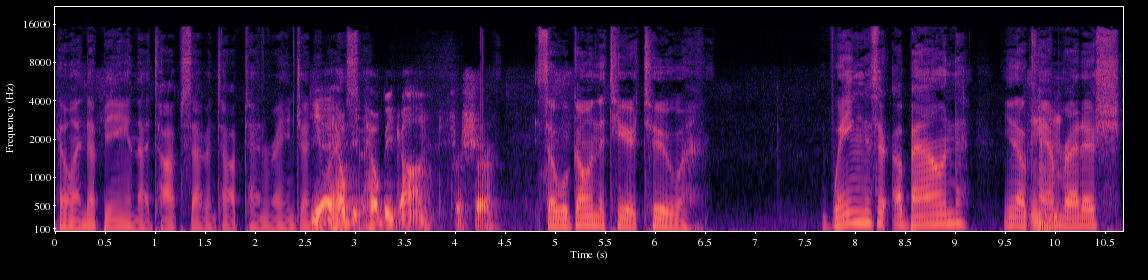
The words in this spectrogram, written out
he'll end up being in that top seven, top ten range anyway. Yeah, he'll be he'll be gone for sure. so we'll go in the tier two. Wings are abound. You know, Cam Mm-hmm. Reddish.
